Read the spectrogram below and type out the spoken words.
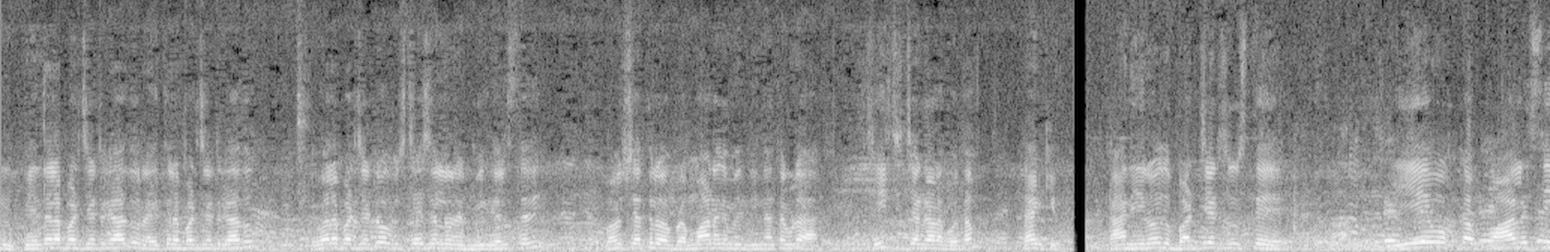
ఇది పేదల బడ్జెట్ కాదు రైతుల బడ్జెట్ కాదు ఇవాళ బడ్జెట్ విశ్లేషణలో రేపు మీకు తెలుస్తుంది. భవిష్యత్తులో బ్రహ్మాండంగా మేము దీన్నంతా కూడా చీల్చి చెండాడబోతాం. థ్యాంక్ యూ కానీ ఈరోజు బడ్జెట్ చూస్తే ఏ ఒక్క పాలసీ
